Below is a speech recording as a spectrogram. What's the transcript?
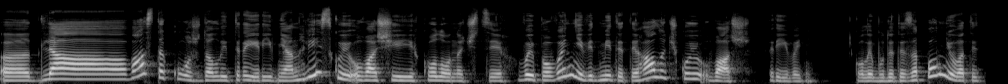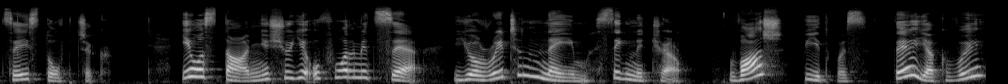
Е, Для вас також дали три рівні англійської у вашій колоночці. Ви повинні відмітити галочкою ваш рівень, коли будете заповнювати цей стовпчик. І останнє, що є у формі, це your written name, signature. Ваш підпис, те, як ви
